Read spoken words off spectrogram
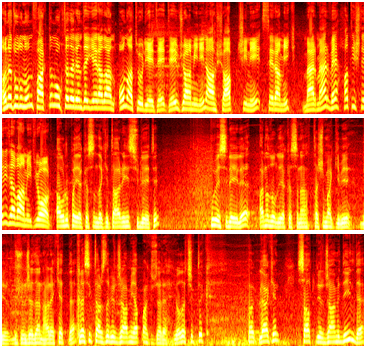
Anadolu'nun farklı noktalarında yer alan 10 atölyede dev caminin ahşap, çini, seramik, mermer ve hat işleri devam ediyor. Avrupa yakasındaki tarihi silüeti bu vesileyle Anadolu yakasına taşımak gibi bir düşünceden hareketle klasik tarzda bir cami yapmak üzere yola çıktık. Lakin salt bir cami değil de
